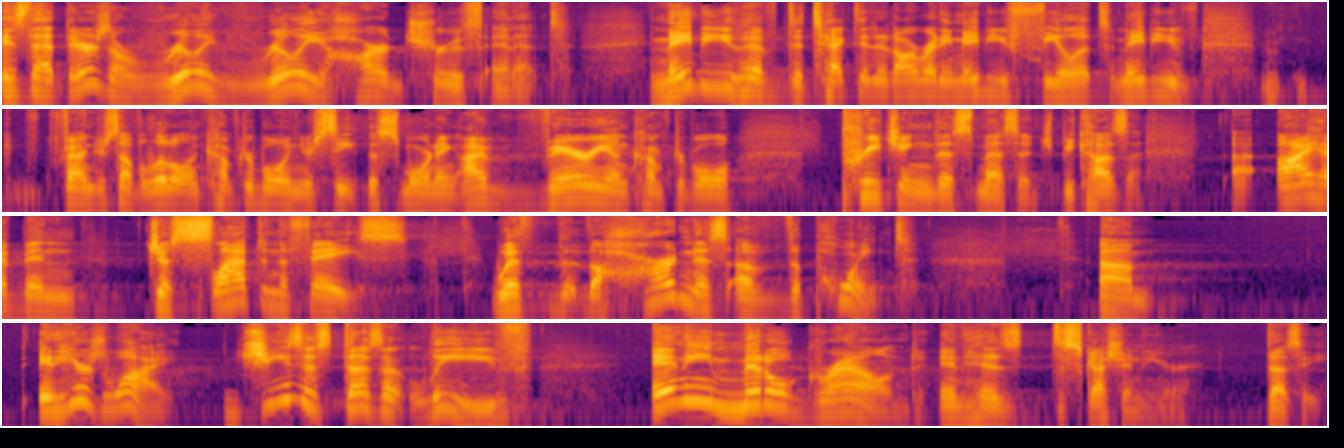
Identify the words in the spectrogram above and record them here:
is that there's a really, really hard truth in it. Maybe you have detected it already. Maybe you feel it. Maybe you've found yourself a little uncomfortable in your seat this morning. I'm very uncomfortable preaching this message because uh, I have been just slapped in the face with the, hardness of the point. Um, and here's why Jesus doesn't leave any middle ground in his discussion here, does he?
